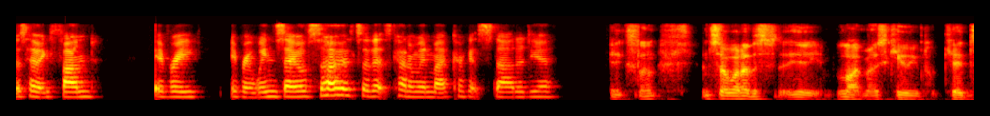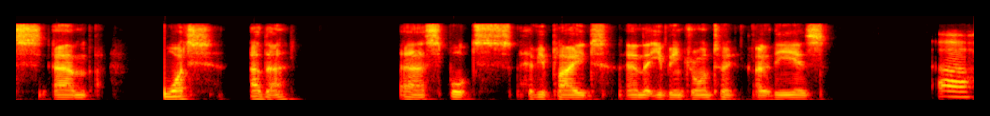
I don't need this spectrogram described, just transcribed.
just having fun every every Wednesday or so. So that's kind of when my cricket started, yeah. Excellent. And so what other like most Kiwi kids, um, what other uh, sports have you played and that you've been drawn to over the years? oh,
